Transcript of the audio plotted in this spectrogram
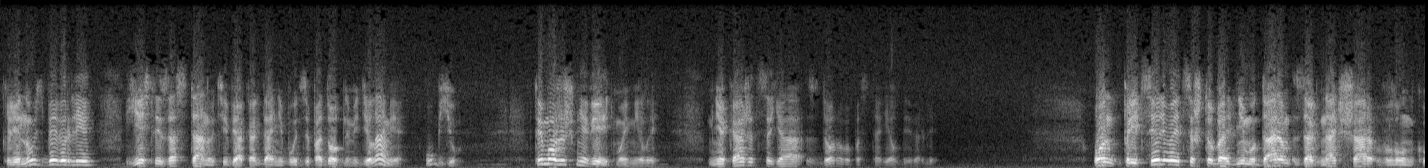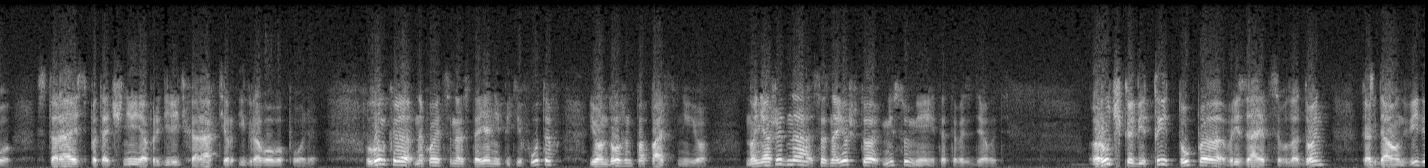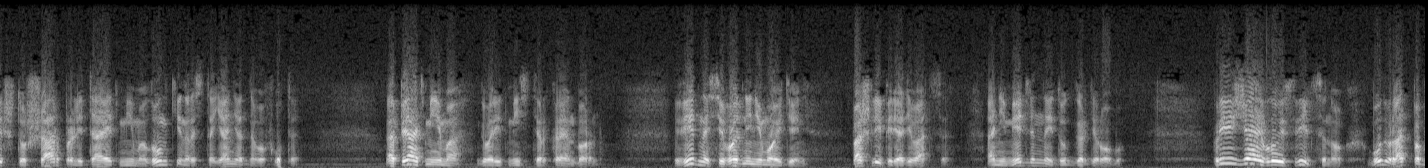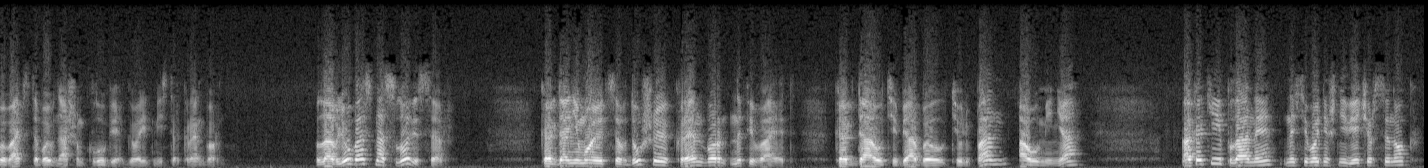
«Клянусь, Беверли, если застану тебя когда-нибудь за подобными делами, убью. Ты можешь мне верить, мой милый. Мне кажется, я здорово постарел, Беверли». Он прицеливается, чтобы одним ударом загнать шар в лунку, стараясь поточнее определить характер игрового поля. Лунка находится на расстоянии пяти футов, и он должен попасть в нее, но неожиданно сознает, что не сумеет этого сделать. Ручка биты тупо врезается в ладонь, когда он видит, что шар пролетает мимо лунки на расстоянии одного фута. «Опять мимо», — говорит мистер Кренборн. «Видно, сегодня не мой день. Пошли переодеваться». Они медленно идут к гардеробу. «Приезжай в Луисвиль, сынок. Буду рад побывать с тобой в нашем клубе», — говорит мистер Кренборн. «Ловлю вас на слове, сэр». Когда не моются в душе, Кренборн напевает. «Когда у тебя был тюльпан, а у меня...» «А какие планы на сегодняшний вечер, сынок?»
